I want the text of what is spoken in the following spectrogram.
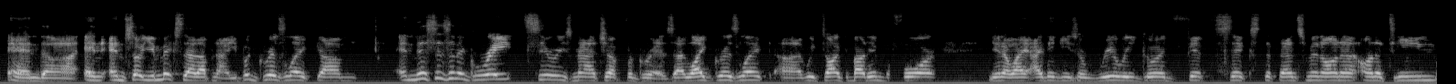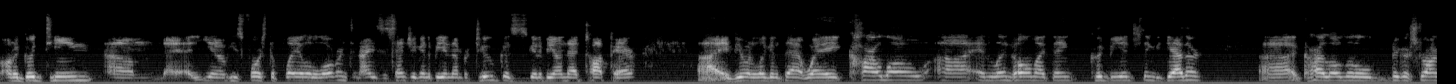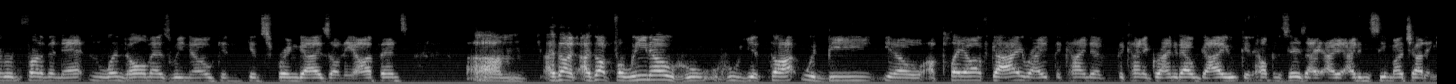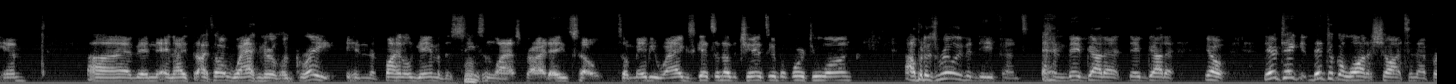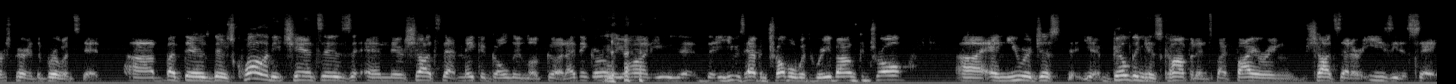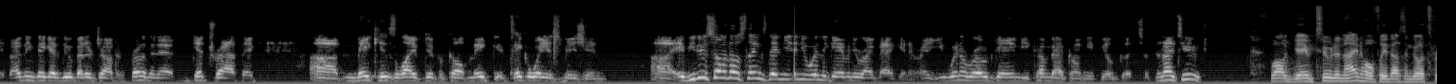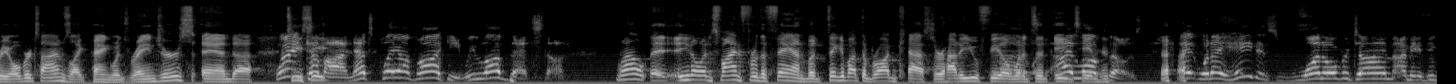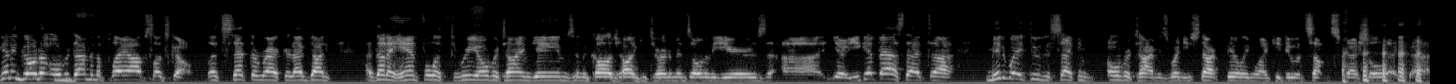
And uh, and and so you mix that up now. You put Grzelcyk, um, and this isn't a great series matchup for Grizz. I like Grzelcyk. Uh, we've talked about him before. You know, I, I, think he's a really good fifth, sixth defenseman on a on a team, on a good team. Um, you know, he's forced to play a little over, and tonight he's essentially going to be a number two because he's going to be on that top pair. Uh, if you want to look at it that way, Carlo uh, and Lindholm, I think, could be interesting together. Uh, Carlo a little bigger, stronger in front of the net, and Lindholm, as we know, can can spring guys on the offense. Um, I thought I thought Foligno, who who you thought would be, you know, a playoff guy, right? The kind of the kind of grinded out guy who can help in the series. I, I, I didn't see much out of him. Uh, and and I, I thought Wagner looked great in the final game of the hmm. season last Friday. So so maybe Wags gets another chance here before too long. Uh, but it's really the defense, and they've got to they've got to you know they're taking they took a lot of shots in that first period. The Bruins did, uh, but there's there's quality chances and there's shots that make a goalie look good. I think early on he was he was having trouble with rebound control, uh, and you were just building his confidence by firing shots that are easy to save. I think they got to do a better job in front of the net, get traffic, uh, make his life difficult, make take away his vision. Uh, if you do some of those things, then you, then you win the game and you're right back in it. Right, you win a road game, you come back home, you feel good. So tonight's huge. Well, game two tonight. Hopefully, it doesn't go three overtimes like Penguins Rangers. And uh, Wait, TC... come on, that's playoff hockey. We love that stuff. Well, uh, you know it's fine for the fan, but think about the broadcaster. How do you feel uh, when it's an 18? I love those. I, what I hate is one overtime. I mean, if you're going to go to overtime in the playoffs, let's go. Let's set the record. I've done I've done a handful of three overtime games in the college hockey tournaments over the years. Uh, you know, you get past that uh, midway through the second overtime is when you start feeling like you're doing something special. like, uh,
